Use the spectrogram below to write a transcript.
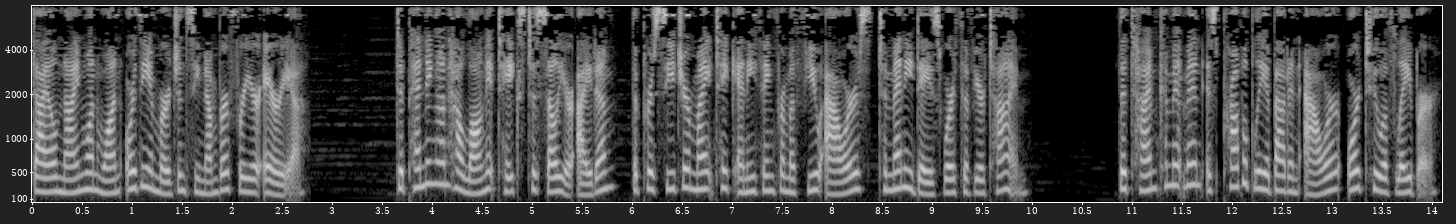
dial 911 or the emergency number for your area. Depending on how long it takes to sell your item, the procedure might take anything from a few hours to many days worth of your time. The time commitment is probably about an hour or two of labor.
